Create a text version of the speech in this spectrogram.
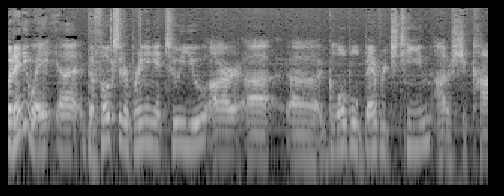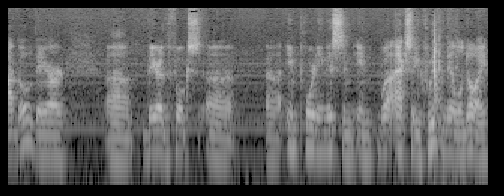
but anyway, uh, the folks that are bringing it to you are uh, uh, Global Beverage Team out of Chicago. They are uh, they are the folks uh, uh, importing this in, in well, actually Wheaton, Illinois.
